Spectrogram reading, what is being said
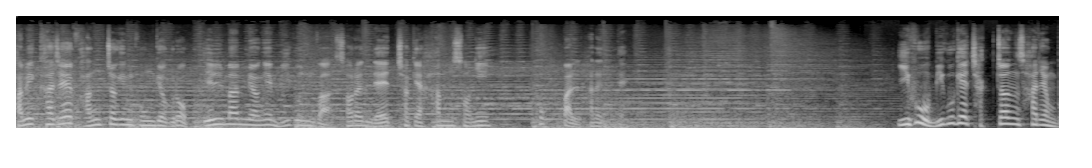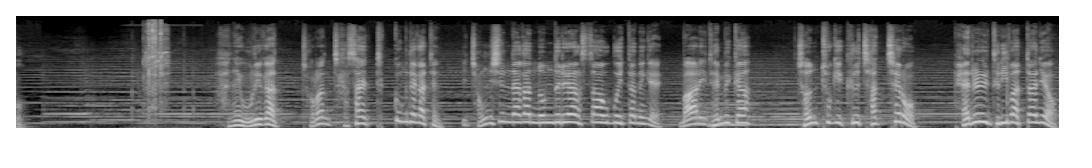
가미카제의 광적인 공격으로 1만 명의 미군과 34척의 함선이 폭발하는데 이후 미국의 작전 사령부 아니 우리가 저런 자살 특공대 같은 이 정신 나간 놈들이랑 싸우고 있다는 게 말이 됩니까? 전투기 그 자체로 배를 들이받다니요.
